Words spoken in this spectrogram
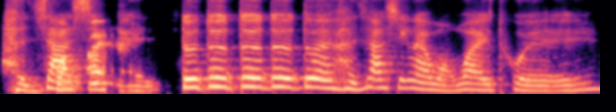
狠下心来，对对对对对，狠下心来往外推。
